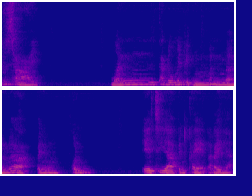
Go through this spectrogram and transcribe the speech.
ผู้ชาย เหมือนถ้าดูไม่ผิดมันเหมือนว่าเป็นคนเอเชียเป็นแขกอะไรเงี้ย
